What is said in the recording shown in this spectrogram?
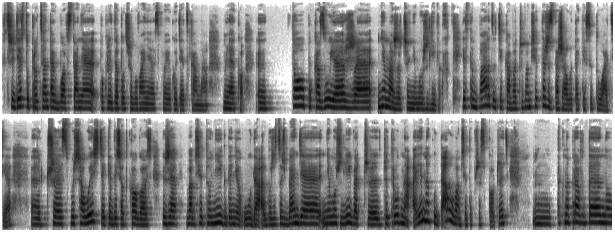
w 30% była w stanie pokryć zapotrzebowanie swojego dziecka na mleko. To pokazuje, że nie ma rzeczy niemożliwych. Jestem bardzo ciekawa, czy Wam się też zdarzały takie sytuacje. E, Czy słyszałyście kiedyś od kogoś, że Wam się to nigdy nie uda, albo że coś będzie niemożliwe czy, czy trudne, a jednak udało Wam się to przeskoczyć? Mm, Tak naprawdę no,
